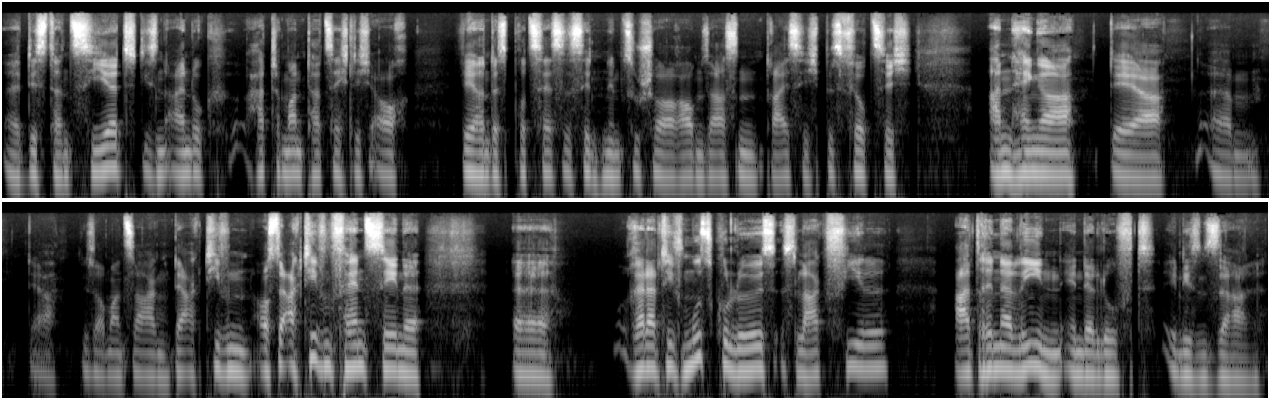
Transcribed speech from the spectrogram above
äh, distanziert. Diesen Eindruck hatte man tatsächlich auch während des Prozesses. Hinten im Zuschauerraum saßen 30 bis 40 Anhänger der, ähm, der wie soll man sagen, der aktiven, aus der aktiven Fanszene. Äh, relativ muskulös. Es lag viel Adrenalin in der Luft in diesem Saal.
